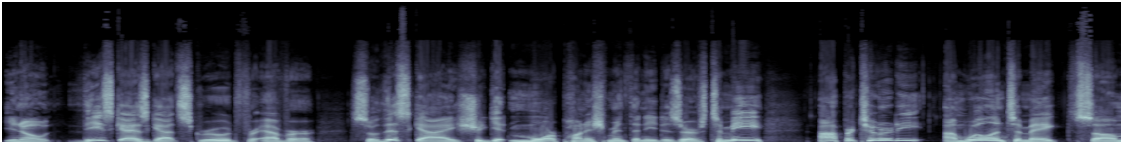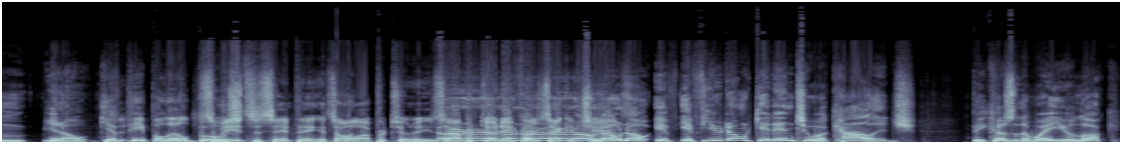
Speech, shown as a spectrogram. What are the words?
you know, these guys got screwed forever, so this guy should get more punishment than he deserves. To me, opportunity, I'm willing to make some, you know, give people a little boost. To me, it's the same thing. It's all opportunity. It's No, no, no, opportunity no, no, for a no, second no, chance. No, no, If if you don't get into a college because of the way you look,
